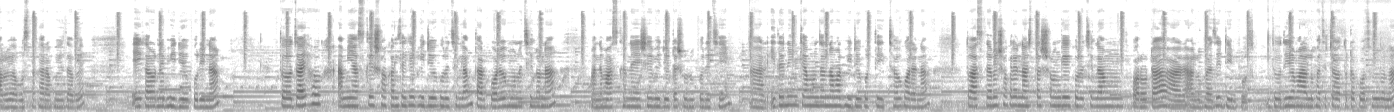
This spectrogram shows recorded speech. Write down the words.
আরোই অবস্থা খারাপ হয়ে যাবে। এই কারণে ভিডিও করি না। তো যাই হোক, আমি আজকে সকাল থেকে ভিডিও করেছিলাম, তারপরেও মনে ছিল না। মানে মাঝখানে এসে ভিডিওটা শুরু করেছি। আর ইদানিং কেমন যেন আমার ভিডিও করতে ইচ্ছাও করে না। তো আজকে আমি সকালে নাস্তার সঙ্গেই করেছিলাম পরোটা আর আলু ভাজি, ডিম পোস্ট যদিও আমার আলু ভাজিটা অতটা পছন্দ না,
